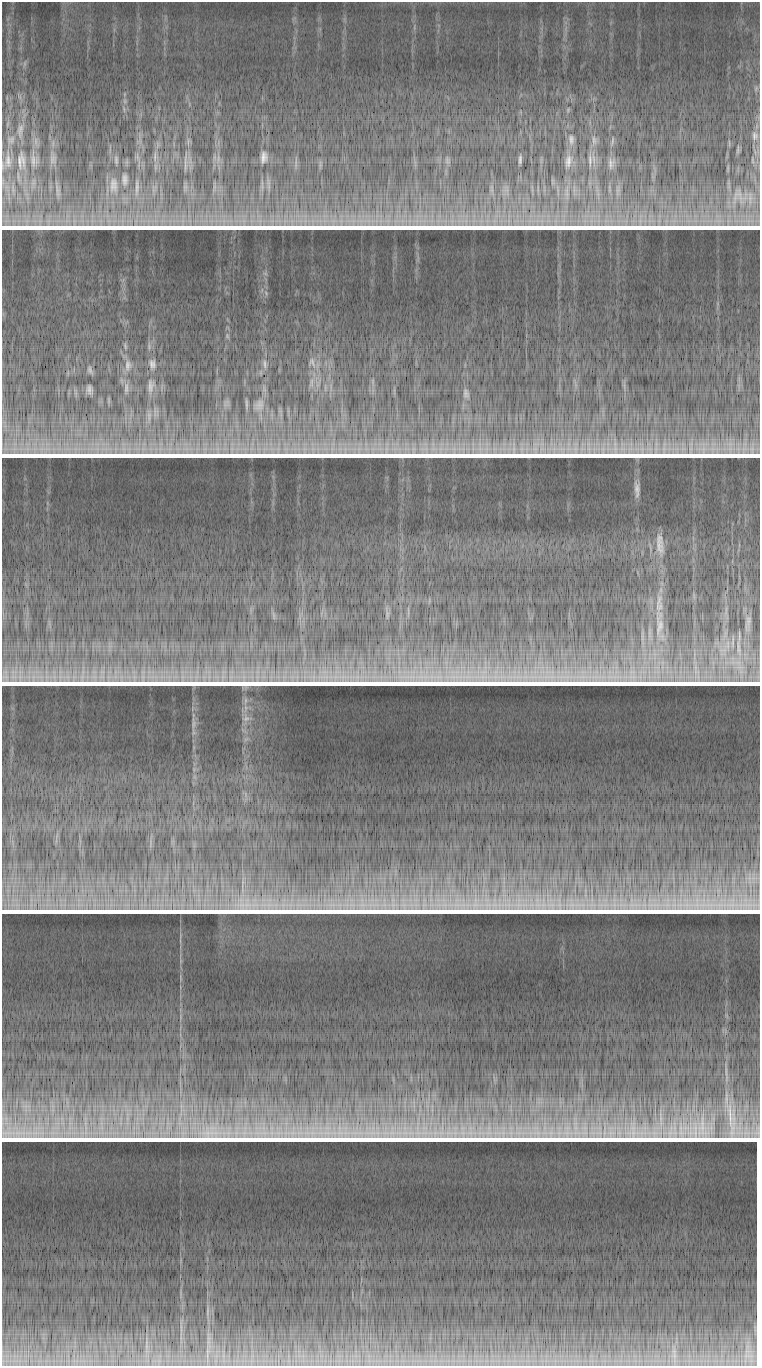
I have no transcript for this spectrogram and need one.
опускай. Руки. Хватит нам тут заходить. Одну знімаємо. Можна если спокій вилазить, просто здесь. А, знизу. И что, нормально? Ну, вроде бы да.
